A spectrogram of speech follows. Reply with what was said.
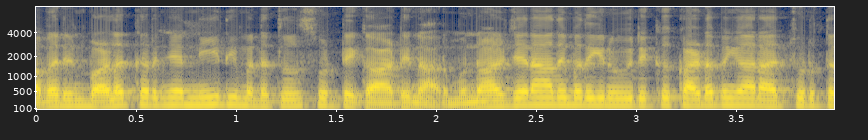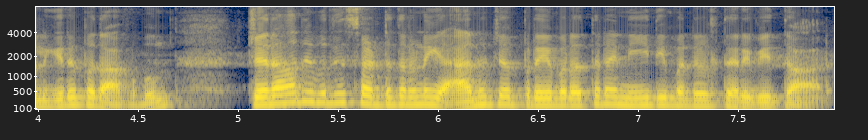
அவரின் வழக்கறிஞர் நீதிமன்றத்தில் சுட்டிக்காட்டினார். முன்னாள் ஜனாதிபதியின் உயிருக்கு கடுமையான அச்சுறுத்தல் இருப்பதாகவும் ஜனாதிபதி சட்டத்தரணி அனுஜ பிரேமரத்ன நீதிமன்றில் தெரிவித்தார்.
